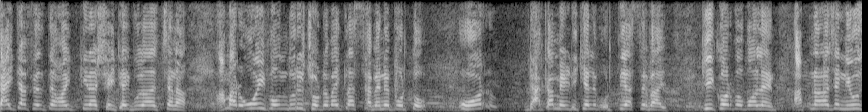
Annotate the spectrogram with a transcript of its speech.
কাইটা ফেলতে হয় কিনা সেইটাই বোঝা যাচ্ছে না। আমার ওই বন্ধুরই ছোট ভাই ক্লাস সেভেনে পড়তো। ওর ঢাকা মেডিকেলে ভর্তি আছে ভাই। কি করব বলেন? আপনারা যে নিউজ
